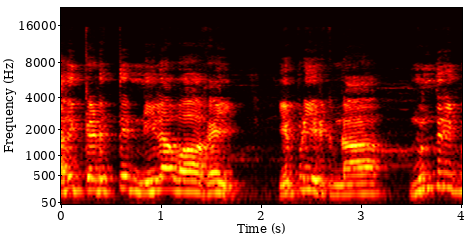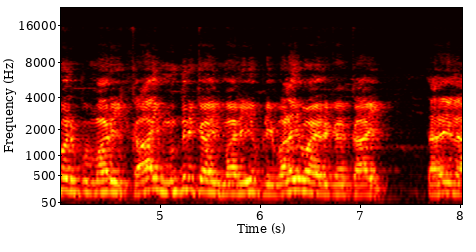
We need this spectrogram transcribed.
அதுக்கடுத்து நிலவாகை. எப்படி இருக்கும்னா முந்திரி பருப்பு மாதிரி காய் முந்திரி காய் மாதிரி அப்படி வளைவாக இருக்க காய். தரையில்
